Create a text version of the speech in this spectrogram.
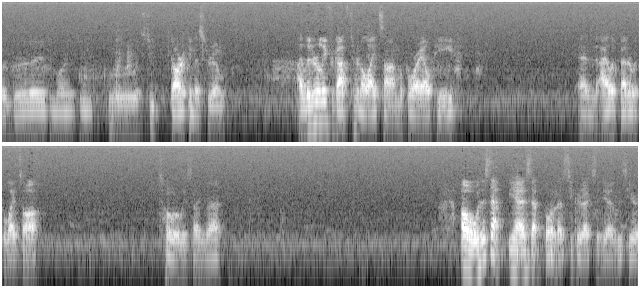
the great mighty Poo. It's too dark in this room. I literally forgot to turn the lights on before I LP'd. And I look better with the lights off. Totally saying that. Oh, is this that? Yeah, it's that phone, that secret exit. Yeah, at least here.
